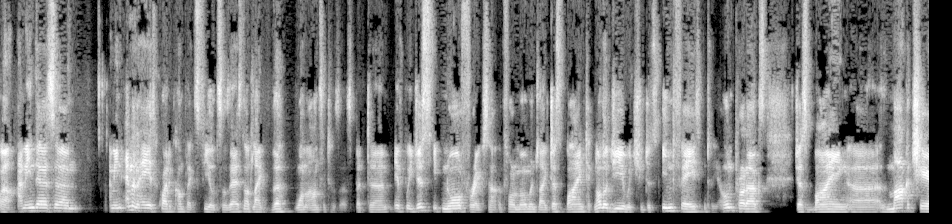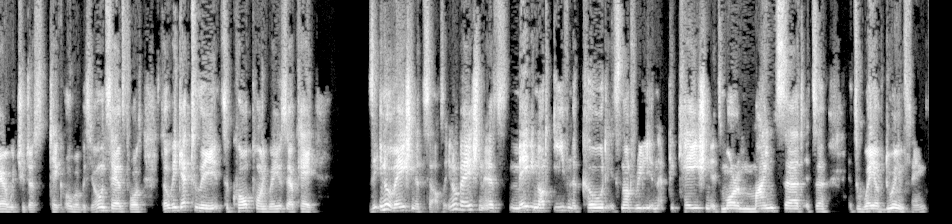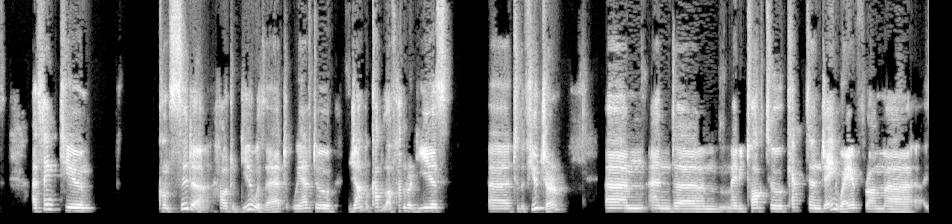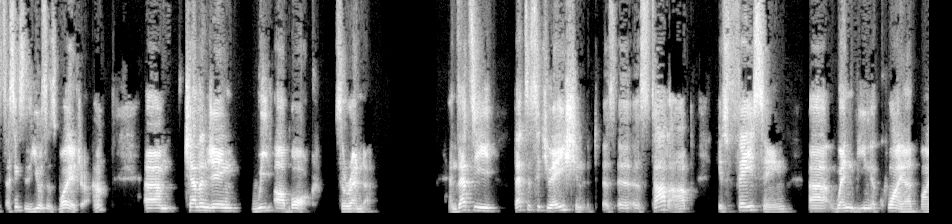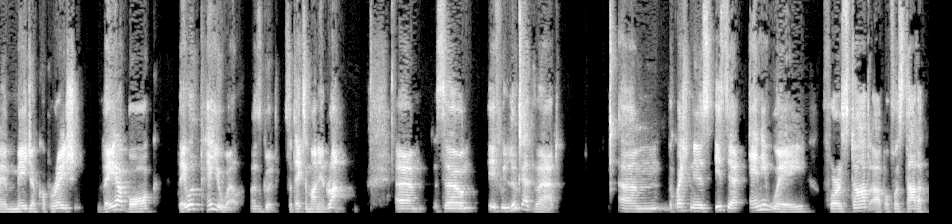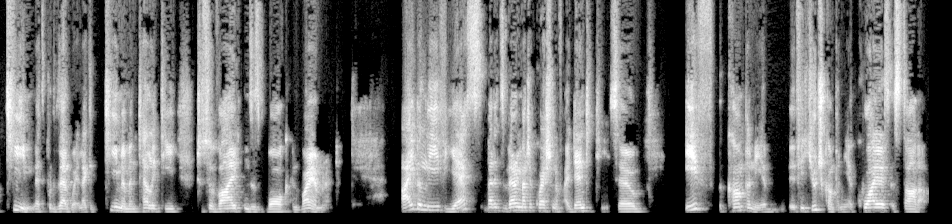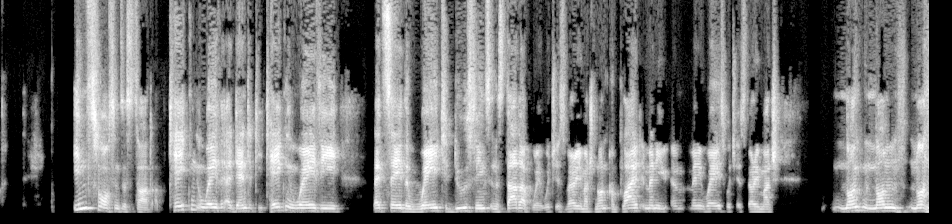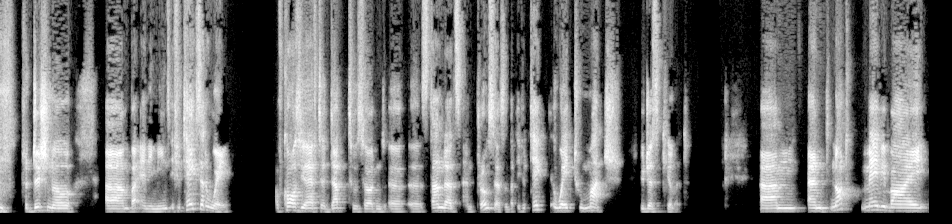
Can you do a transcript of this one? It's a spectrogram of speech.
Well, I mean, there's, um, I mean, M&A is quite a complex field, so there's not like the one answer to this. But um, if we just ignore, for example, for a moment, like just buying technology, which you just interface into your own products, just buying uh, market share, which you just take over with your own sales force. So we get to the, the core point where you say, okay, the innovation itself. The innovation is maybe not even a code. It's not really an application. It's more a mindset. It's a it's a way of doing things. I think to consider how to deal with that, we have to jump a couple of hundred years uh, to the future um, and um, maybe talk to Captain Janeway from, uh, I think the USS Voyager, huh? um, challenging "We are Borg, surrender." And that's the that's the situation a, a startup is facing uh, when being acquired by a major corporation. They are Borg, they will pay you well. That's good. So take some money and run. Um, so if we look at that, um, the question is: Is there any way for a startup or for a startup team, let's put it that way, like a team, a mentality to survive in this Borg environment? I believe yes, but it's very much a question of identity. So if a company, if a huge company acquires a startup, insourcing the startup, taking away the identity, taking away the, let's say, the way to do things in a startup way, which is very much non-compliant in many in many ways, which is very much non non non traditional um, by any means. If you take that away, of course you have to adapt to certain uh, uh, standards and processes. But if you take away too much, you just kill it. Um, and not maybe by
